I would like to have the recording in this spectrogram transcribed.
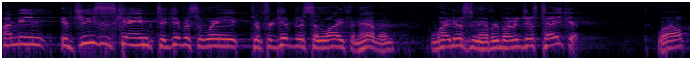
I mean, if Jesus came to give us a way to forgiveness and life in heaven, why doesn't everybody just take it? Well,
